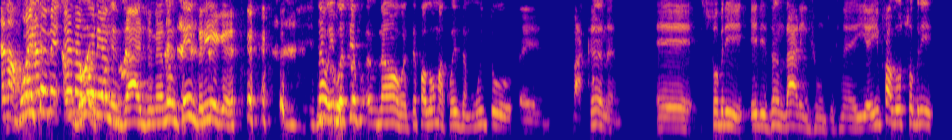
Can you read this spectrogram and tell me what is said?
É namoro Mas também é namoro e amizade, né? Não tem briga. Não, e você, não, você falou uma coisa muito é, bacana é, sobre eles andarem juntos, né? E aí falou sobre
